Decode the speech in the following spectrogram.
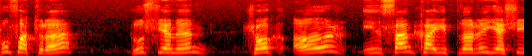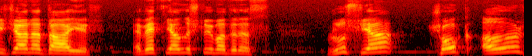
Bu fatura Rusya'nın çok ağır insan kayıpları yaşayacağına dair. Evet yanlış duymadınız. Rusya çok ağır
